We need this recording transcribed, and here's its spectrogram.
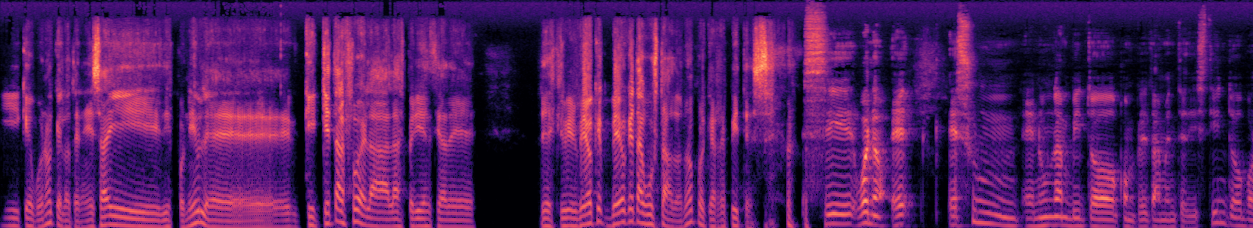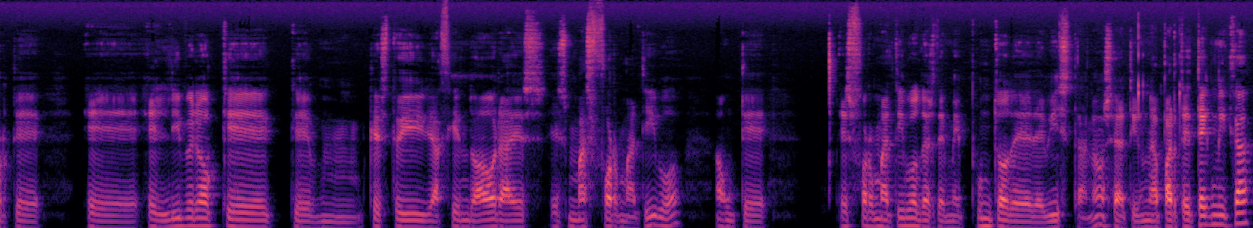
y, que bueno, que lo tenéis ahí disponible. ¿Qué, tal fue la experiencia de, de escribir. Veo que, veo que te ha gustado, ¿no? Porque repites. Sí, bueno, eh, es un, en un ámbito completamente distinto porque eh, el libro que, mm, que, estoy haciendo ahora es, más formativo, aunque es formativo desde mi punto de, vista, ¿no? O sea, tiene una parte técnica,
